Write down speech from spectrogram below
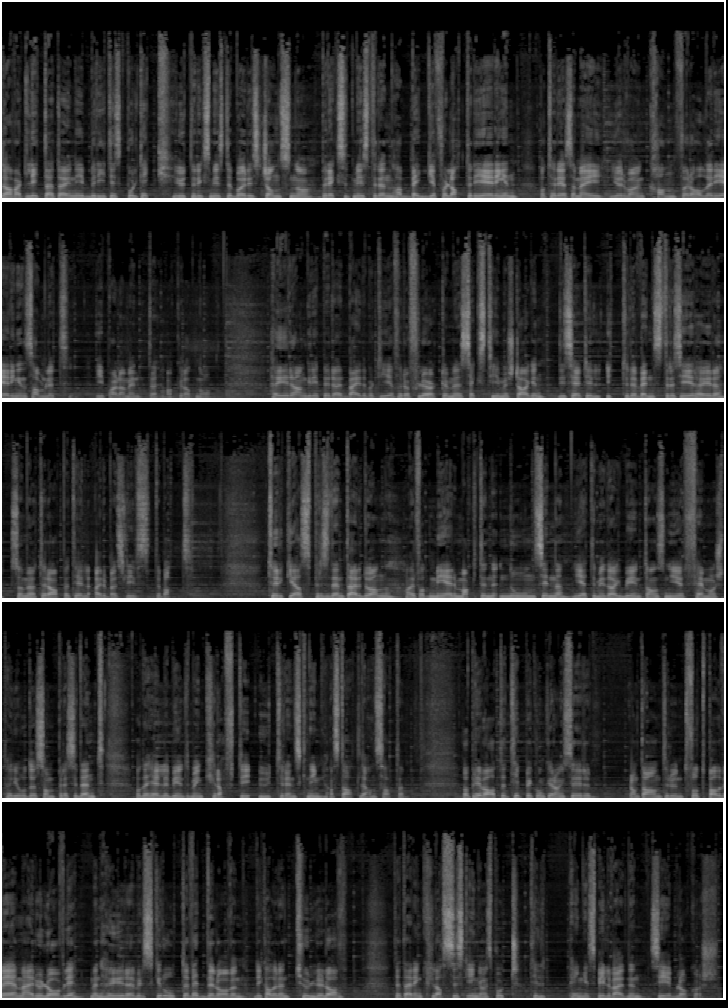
Det har vært litt av et døgn i britisk politikk. Utenriksminister Boris Johnson og brexit-ministeren har begge forlatt regjeringen, og Theresa May gjør hva hun kan for å holde regjeringen samlet i parlamentet akkurat nå. Høyre angriper Arbeiderpartiet for å flørte med sekstimersdagen. De ser til ytre venstre, sier Høyre, som møter Ap til arbeidslivsdebatt. Tyrkias president Erdogan har fått mer makt enn noensinne. I ettermiddag begynte hans nye femårsperiode som president, og det hele begynte med en kraftig utrenskning av statlige ansatte. Og private tippekonkurranser, bl.a. rundt fotball-VM, er ulovlig, men Høyre vil skrote veddeloven. De kaller det en tullelov. Dette er en klassisk inngangsport til pengespillverdenen, sier Blå Kors.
